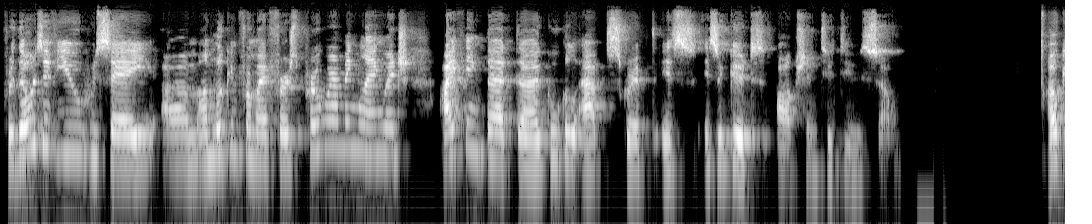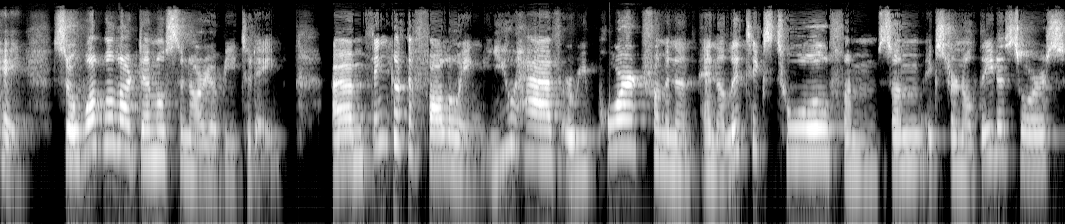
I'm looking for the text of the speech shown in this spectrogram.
for those of you who say, um, I'm looking for my first programming language, I think that uh, Google Apps Script is, is a good option to do so. Okay, so what will our demo scenario be today? Um, think of the following. You have a report from an analytics tool, from some external data source,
